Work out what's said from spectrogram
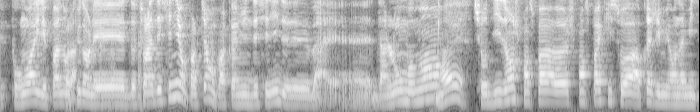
pour moi, il est pas non Voilà. plus dans les, sur la décennie. On parle, tiens, on parle quand même d'une décennie de, bah, euh, d'un long moment. Ouais, Sur 10 ans, je pense pas, euh, je pense pas qu'il soit, après, j'ai mis, on a mis,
